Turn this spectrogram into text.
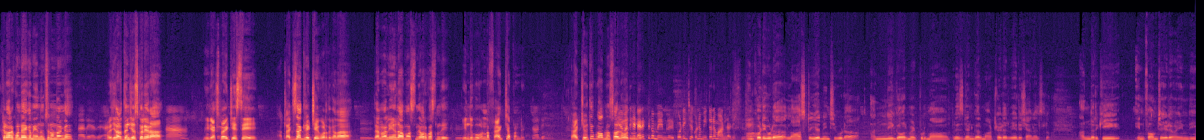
ఇక్కడ వరకు ఉండేగా మేము నుంచుని ఉన్నాగా అదే అదే ప్రజలు అర్థం చేసుకోలేరా? మీరు ఎక్స్ప్లాయిట్ చేస్తే అట్లా ఎగ్జాగ్రేట్ చేయకూడదు కదా. దానివల్ల ఏం లాభం వస్తుంది? ఎవరికి వస్తుంది? ఎందుకు? ఉన్న ఫ్యాక్ట్ చెప్పండి. అదే. ఫ్యాక్ట్ చెబితే ప్రాబ్లం సాల్వ్ అవుతుంది. డైరెక్ట్గా మేము రిపోర్టింగ్ చేయకుండా మీతోనే మాట్లాడిస్తుంది ఇంకోటి కూడా లాస్ట్ ఇయర్ నుంచి కూడా అన్ని గవర్నమెంట్ ఇప్పుడు మా ప్రెసిడెంట్ గారు మాట్లాడారు వేరే ఛానల్స్లో అందరికీ ఇన్ఫామ్ చేయడం అయింది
